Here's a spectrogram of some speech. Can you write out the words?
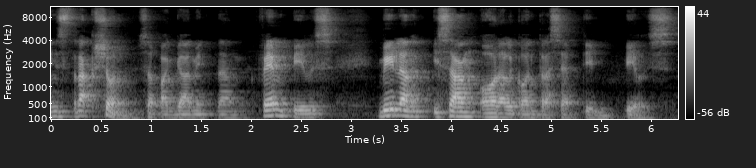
instruction sa paggamit ng Fem Pills bilang isang oral contraceptive pills.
